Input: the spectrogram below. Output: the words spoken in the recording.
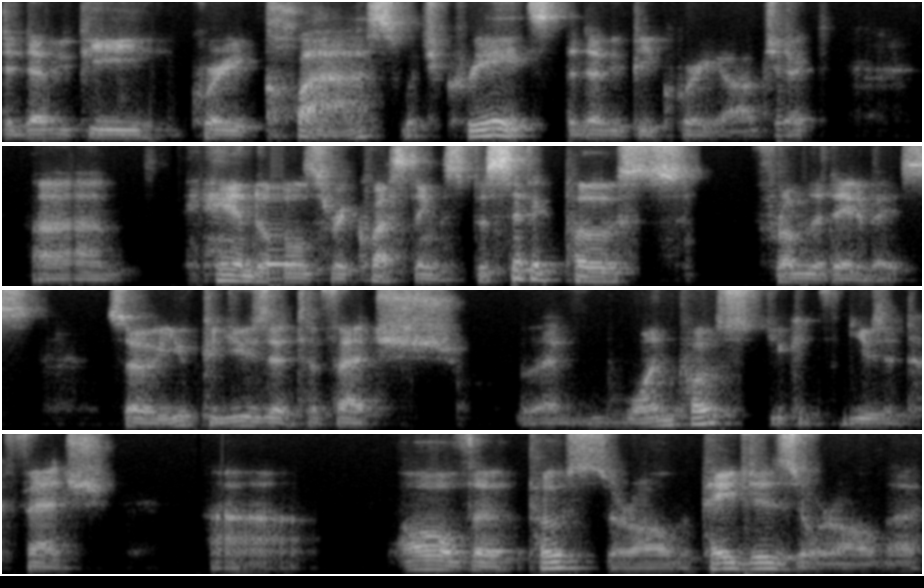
the WP query class, which creates the WP query object, uh, handles requesting specific posts from the database. So you could use it to fetch one post. You could use it to fetch uh, all the posts or all the pages or all the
